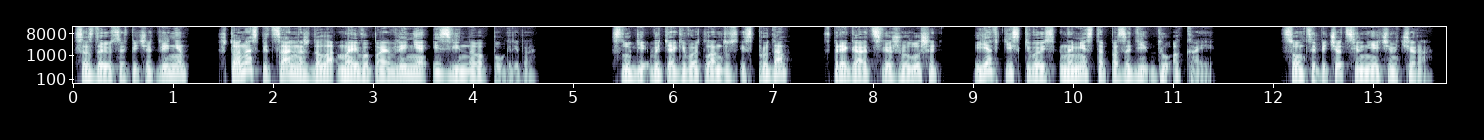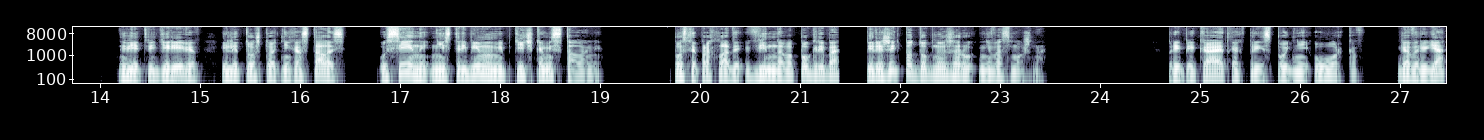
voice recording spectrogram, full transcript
Создается впечатление, что она специально ждала моего появления из винного погреба. Слуги вытягивают ландус из пруда, впрягают свежую лошадь, и я втискиваюсь на место позади Ду Акаи. Солнце печет сильнее, чем вчера. Ветви деревьев или то, что от них осталось, усеяны неистребимыми птичками-сталами. После прохлады винного погреба пережить подобную жару невозможно. Припекает, как в преисподней у орков. Говорю я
